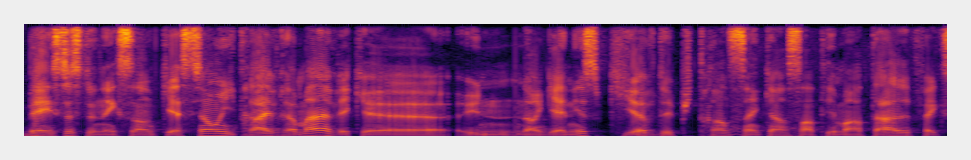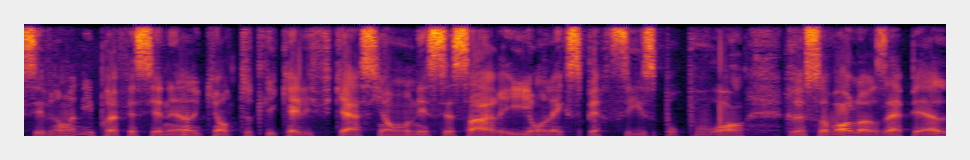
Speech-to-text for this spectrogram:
Ben ça c'est une excellente question. Il travaille vraiment avec euh, une, un organisme qui offre depuis 35 ans santé mentale. Fait que c'est vraiment des professionnels qui ont toutes les qualifications nécessaires et ont l'expertise pour pouvoir recevoir leurs appels.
